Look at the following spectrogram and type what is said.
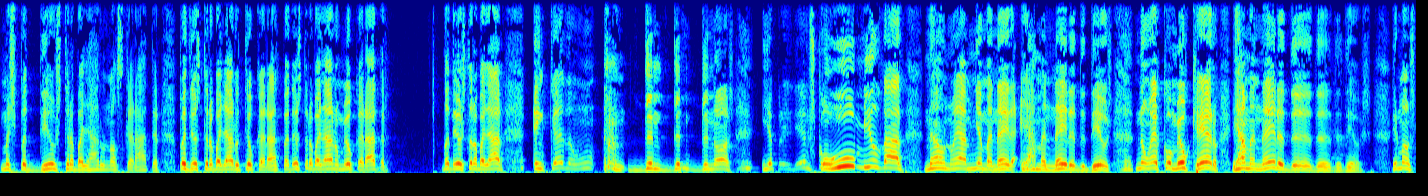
mas para Deus trabalhar o nosso caráter, para Deus trabalhar o teu caráter, para Deus trabalhar o meu caráter para Deus trabalhar em cada um de, de, de, nós e aprendemos com humildade. Não, não é a minha maneira, é a maneira de Deus. Não é como eu quero, é a maneira de, de, de Deus. Irmãos,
